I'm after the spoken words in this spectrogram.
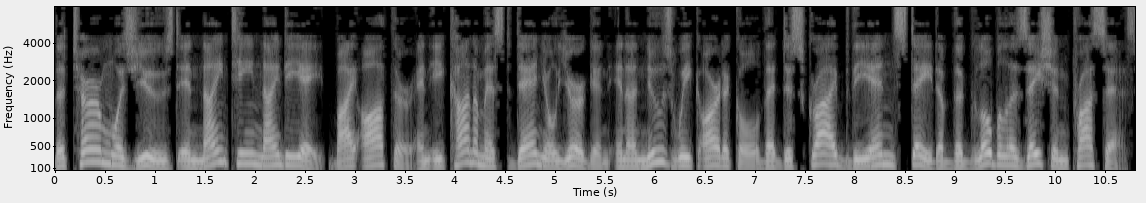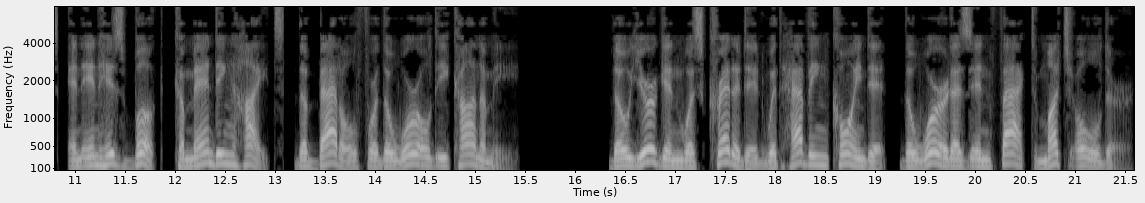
The term was used in 1998 by author and economist Daniel Yergin in a Newsweek article that described the end state of the globalization process, and in his book, Commanding Heights, The Battle for the World Economy. Though Yergin was credited with having coined it, the word is in fact much older.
